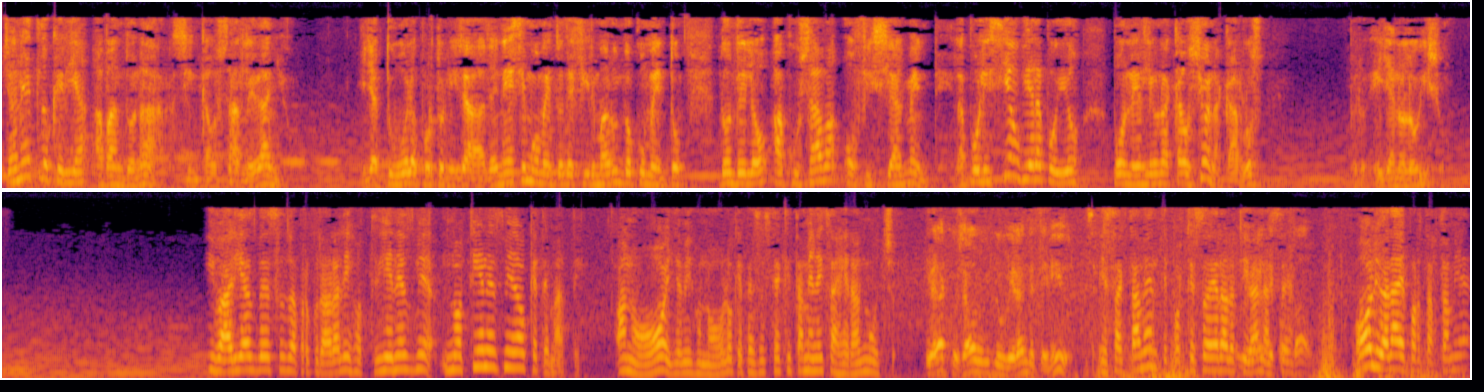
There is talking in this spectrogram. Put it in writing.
Janet lo quería abandonar sin causarle daño. Ella tuvo la oportunidad en ese momento de firmar un documento donde lo acusaba oficialmente. La policía hubiera podido ponerle una caución a Carlos, pero ella no lo hizo. Y varias veces la procuradora le dijo, ¿Tienes miedo? ¿no tienes miedo que te mate? Ah, no, ella me dijo, no, lo que pasa es que aquí también exageran mucho. Hubiera acusado, lo hubieran detenido. Exactamente, porque eso era lo que iban a hacer. O lo iban a deportar también.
